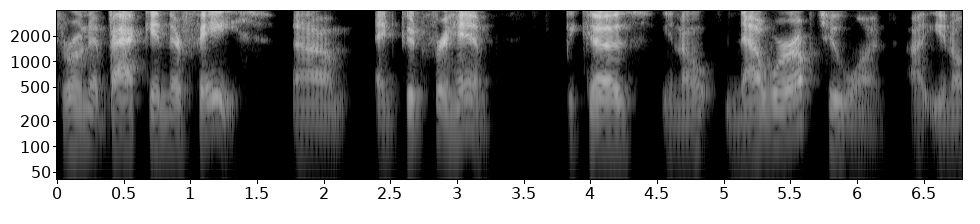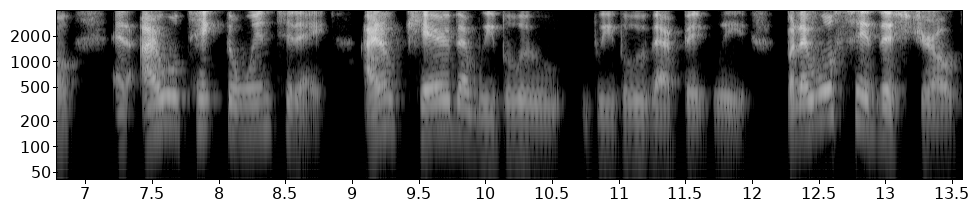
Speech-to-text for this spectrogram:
thrown it back in their face. Um, and good for him because you know now we're up to one. Uh, you know, and I will take the win today. I don't care that we blew we blew that big lead, but I will say this, Joe,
